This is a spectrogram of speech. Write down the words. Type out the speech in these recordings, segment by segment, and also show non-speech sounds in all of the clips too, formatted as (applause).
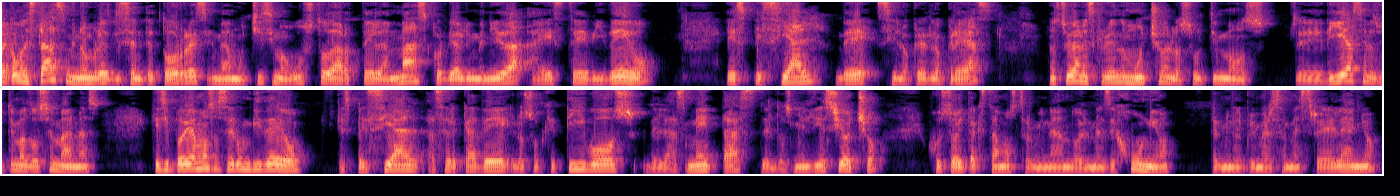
Hola, ¿cómo estás? Mi nombre es Vicente Torres y me da muchísimo gusto darte la más cordial bienvenida a este video especial de Si lo crees, lo creas. Nos estuvieron escribiendo mucho en los últimos eh, días, en las últimas dos semanas, que si podíamos hacer un video especial acerca de los objetivos, de las metas del 2018, justo ahorita que estamos terminando el mes de junio, termina el primer semestre del año,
